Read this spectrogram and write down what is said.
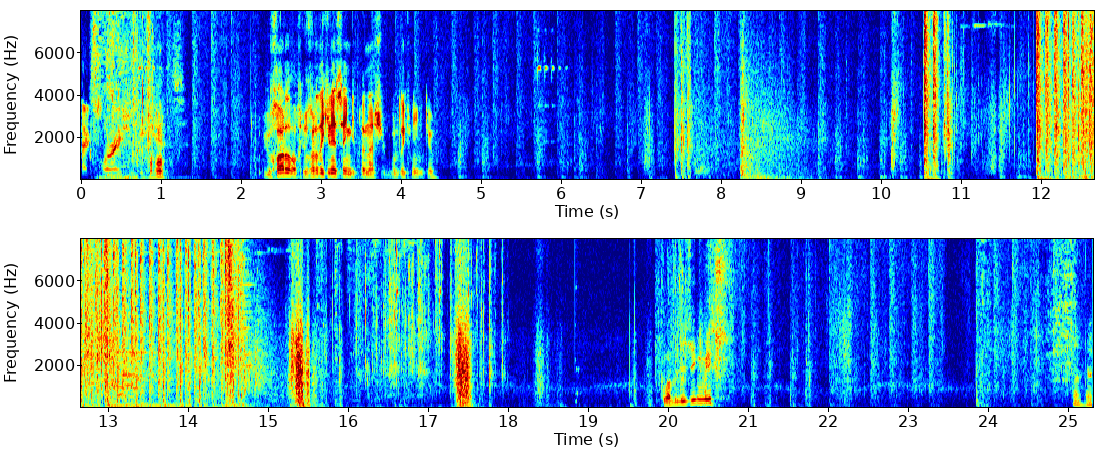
Exploration Aha. Yukarıda bak. Yukarıdakine sen git. Ben aşağı buradakine gidiyorum. Alabilecek mi? Evet.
